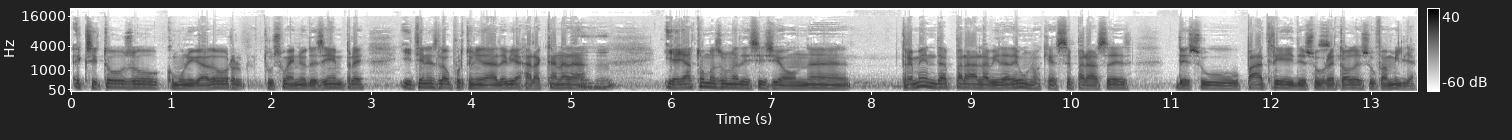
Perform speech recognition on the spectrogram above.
exitoso, comunicador, tu sueño de siempre, y tienes la oportunidad de viajar a Canadá, y allá tomas una decisión eh, tremenda para la vida de uno, que es separarse de su patria y de sobre todo de su familia.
